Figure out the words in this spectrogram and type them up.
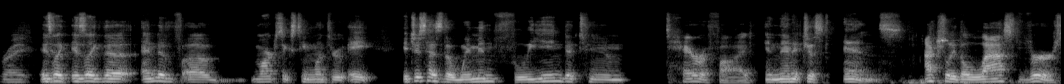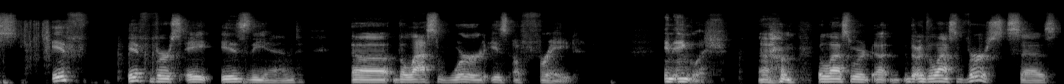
Right. Is yeah. like is like the end of uh, mark 16 1 through 8 it just has the women fleeing the tomb terrified and then it just ends. Actually the last verse if if verse 8 is the end uh the last word is afraid in english. Um, the last word uh, or the last verse says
